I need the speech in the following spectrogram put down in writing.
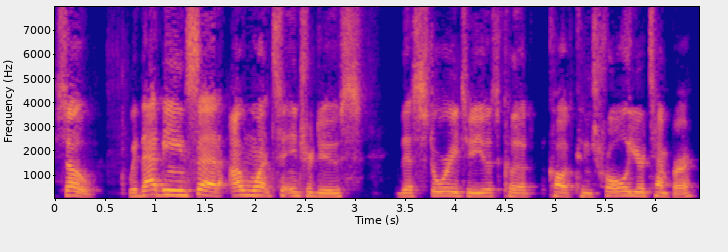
So, with that being said, I want to introduce this story to you. It's called, called Control Your Temper,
